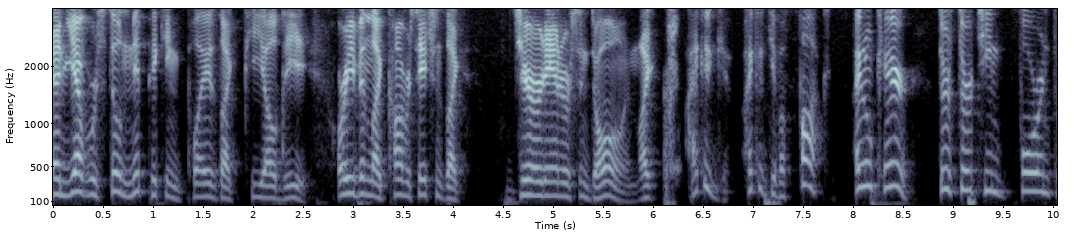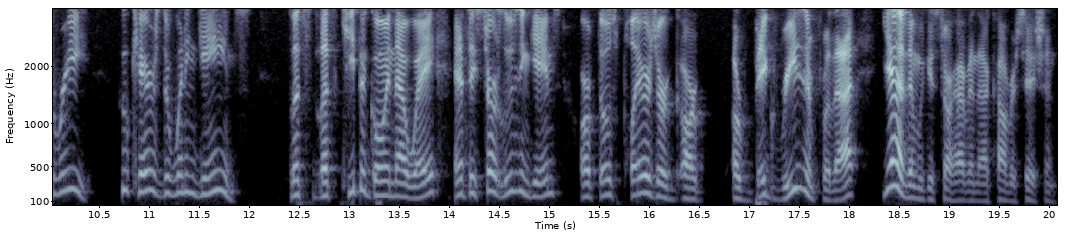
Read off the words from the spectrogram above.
And yet we're still nitpicking plays like PLD or even like conversations like Jaret Anderson Dolan. Like I could give I could give a fuck. I don't care. They're 13, 4 and 3 who cares? They're winning games. Let's let's keep it going that way. And if they start losing games, or if those players are are a big reason for that, yeah, then we can start having that conversation.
